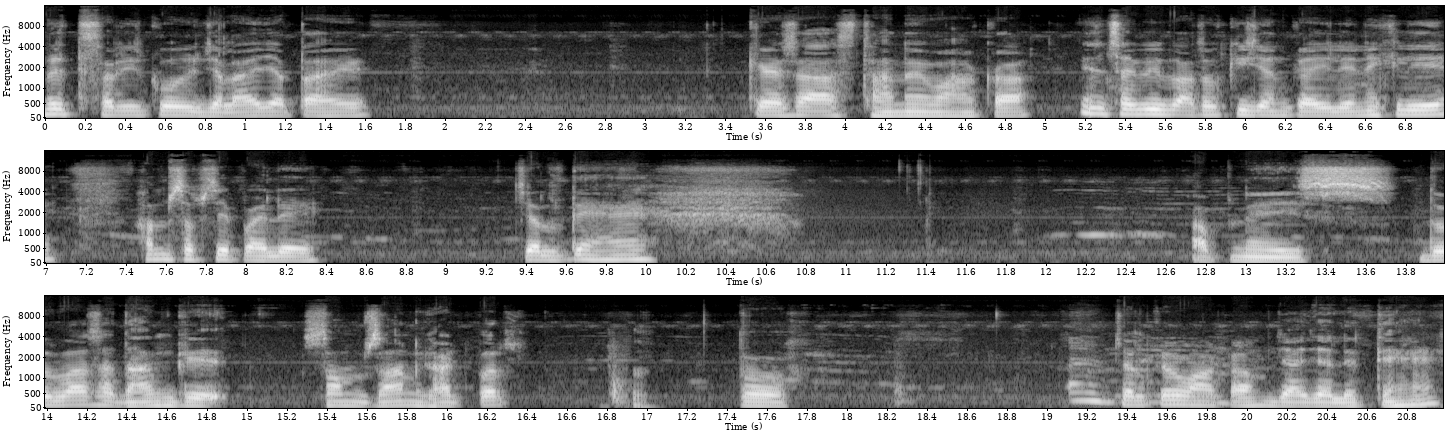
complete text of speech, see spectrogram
मृत शरीर को जलाया जाता है। कैसा स्थान है वहाँ का, इन सभी बातों की जानकारी लेने के लिए हम सबसे पहले चलते हैं अपने इस दुर्वासा धाम के शमशान घाट पर। तो चलकर वहाँ का हम जायज़ा लेते हैं।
